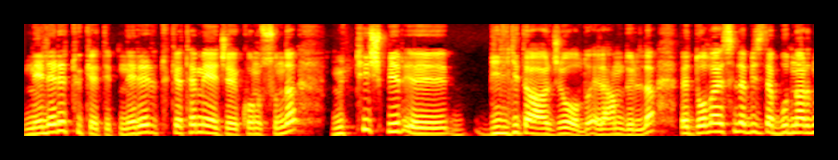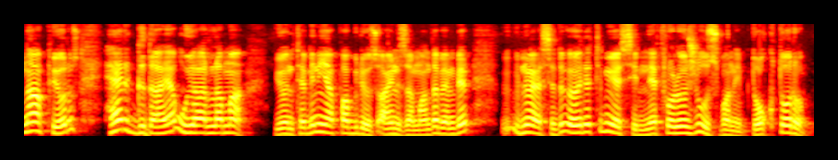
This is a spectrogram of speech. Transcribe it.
neleri tüketip neleri tüketemeyeceği konusunda müthiş bir e, bilgi dağarcığı oldu elhamdülillah. Ve dolayısıyla biz de bunları ne yapıyoruz? Her gıdaya uyarlama yöntemini yapabiliyoruz. Aynı zamanda ben bir üniversitede öğretim üyesiyim, nefroloji uzmanıyım, doktorum,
